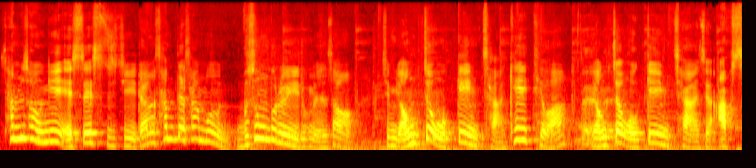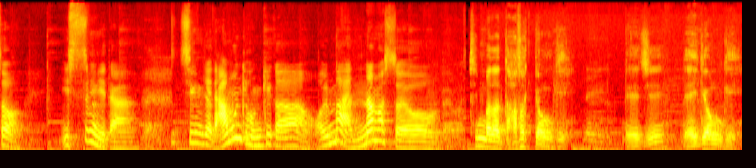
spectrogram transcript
삼성이 SSG랑 3대 3무 무승부를 이루면서 지금 0.5게임 차 KT와 네, 0.5게임 차 지금 앞서 있습니다. 네. 지금 이제 남은 경기가 얼마 안 남았어요. 네. 팀마다 다섯 경기 네. 내지 네 경기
